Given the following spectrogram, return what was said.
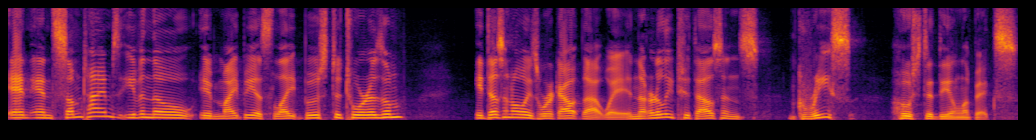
and and sometimes even though it might be a slight boost to tourism, it doesn't always work out that way. In the early 2000s, Greece hosted the Olympics,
